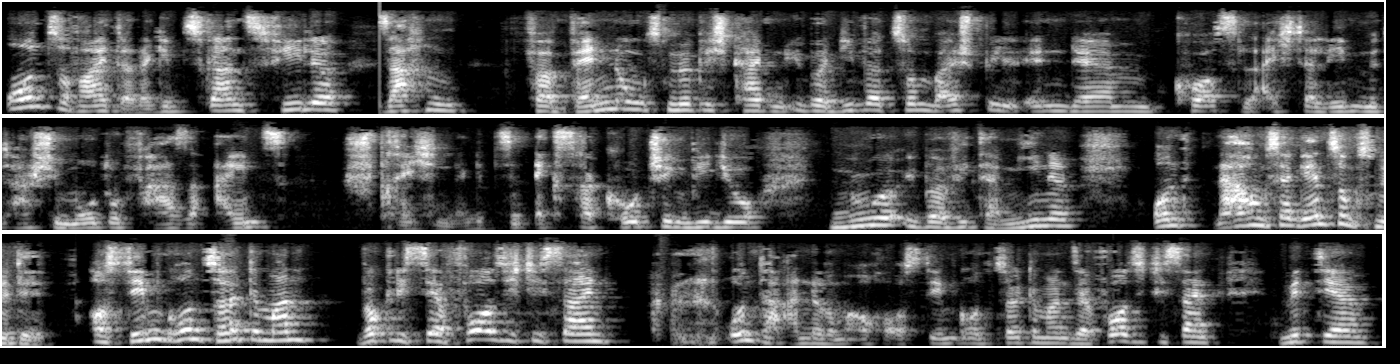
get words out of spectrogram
und so weiter. Da gibt es ganz viele Sachen, Verwendungsmöglichkeiten, über die wir zum Beispiel in dem Kurs Leichter Leben mit Hashimoto Phase 1 sprechen. Da gibt es ein extra Coaching-Video nur über Vitamine und Nahrungsergänzungsmittel. Aus dem Grund sollte man wirklich sehr vorsichtig sein. Unter anderem auch aus dem Grund sollte man sehr vorsichtig sein mit, der,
